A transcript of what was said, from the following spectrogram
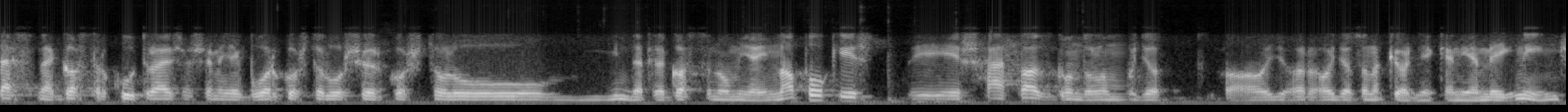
lesznek gasztrokulturális események, borkostoló, sörkostoló, mindenféle gasztronómiai napok, és, és hát azt gondolom, hogy ott hogy, hogy azon a környéken ilyen még nincs.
